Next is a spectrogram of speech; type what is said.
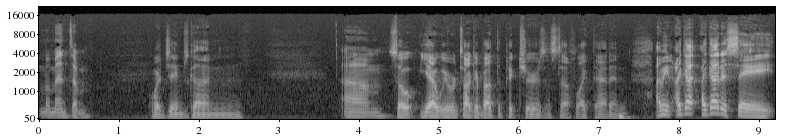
momentum. What James Gunn? Um, So yeah, we were talking about the pictures and stuff like that, and I mean, I got I got to say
